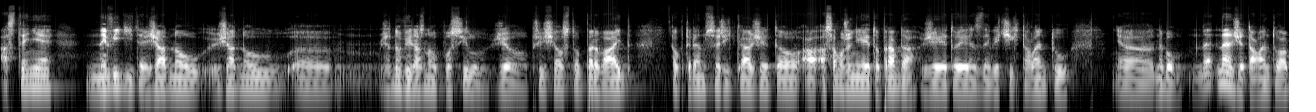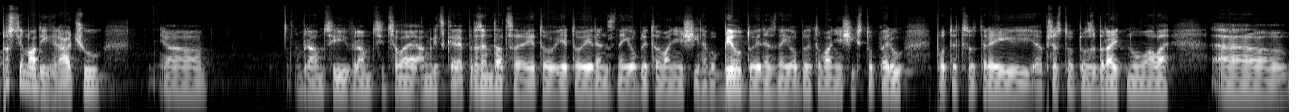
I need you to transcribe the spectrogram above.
a stejně nevidíte žádnou, žádnou, žádnou výraznou posilu. Že jo? Přišel stopper White, o kterém se říká, že je to, a, a samozřejmě je to pravda, že je to jeden z největších talentů, nebo ne, ne že talentů, ale prostě mladých hráčů, v rámci, v rámci celé anglické reprezentace. Je to, je to jeden z nejoblitovanějších, nebo byl to jeden z nejoblitovanějších stoperů, po té, co který přestoupil z Brightonu, ale uh,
